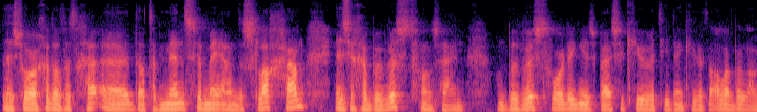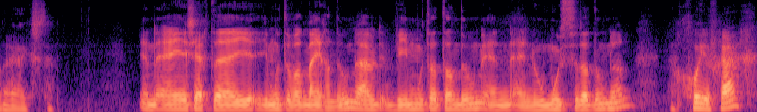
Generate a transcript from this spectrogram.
zorgen dat, het dat er mensen mee aan de slag gaan en zich er bewust van zijn. Want bewustwording is bij security denk ik het allerbelangrijkste. En, en je zegt je, je, moet er wat mee gaan doen. Nou, wie moet dat dan doen en, en hoe moesten ze dat doen dan? Goeie vraag.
